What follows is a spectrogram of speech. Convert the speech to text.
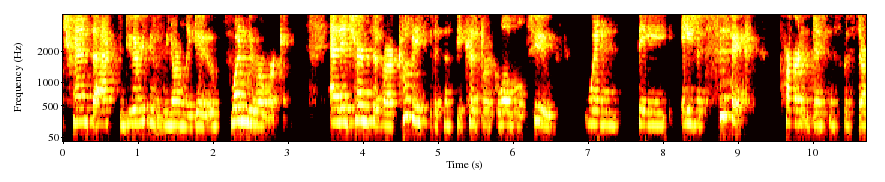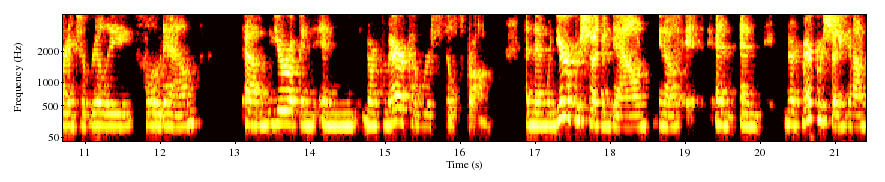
transact and do everything that we normally do when we were working. And in terms of our company's business, because we're global too, when the Asia Pacific part of the business was starting to really slow down, um, Europe and, and North America were still strong. And then when Europe was shutting down, you know, and, and North America was shutting down,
